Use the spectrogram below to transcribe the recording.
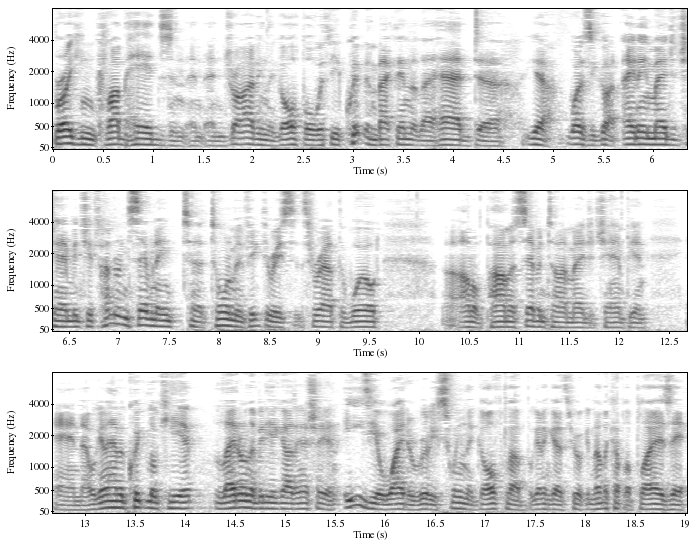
breaking club heads and, and, and driving the golf ball with the equipment back then that they had. Uh, yeah, what has he got? 18 major championships, 117 t- tournament victories throughout the world. Uh, Arnold Palmer, seven time major champion. And uh, we're going to have a quick look here. Later on the video, guys, I'm going to show you an easier way to really swing the golf club. We're going to go through another couple of players there.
